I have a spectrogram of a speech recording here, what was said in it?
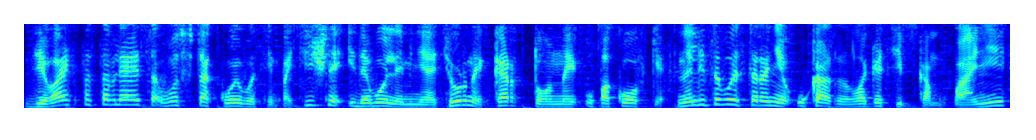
Девайс поставляется вот в такой вот симпатичной и довольно миниатюрной картонной упаковке. На лицевой стороне указан логотип компании,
